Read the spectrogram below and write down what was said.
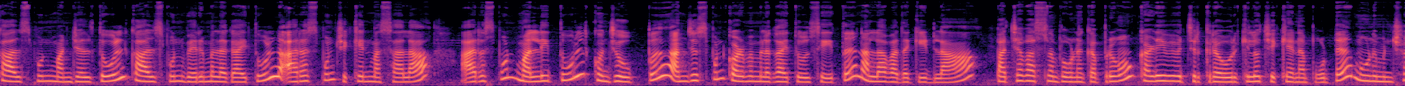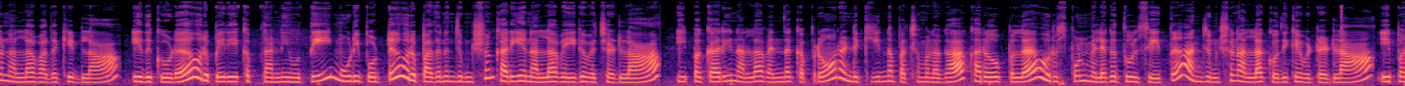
கால் ஸ்பூன் மஞ்சள் தூள் கால் ஸ்பூன் வெறுமிளகாய் தூள் அரை ஸ்பூன் சிக்கன் மசாலா அரை ஸ்பூன் மல்லித்தூள் கொஞ்சம் உப்பு அஞ்சு ஸ்பூன் குழம்பு மிளகாய் தூள் சேர்த்து நல்லா வதக்கிடலாம். பச்சை வாசனை போனதுக்கப்புறம் கழுவி வச்சிருக்கிற ஒரு கிலோ சிக்கனை போட்டு மூணு நிமிஷம் நல்லா வதக்கிடலாம். இது கூட ஒரு பெரிய கப் தண்ணி ஊற்றி மூடி போட்டு ஒரு பதினஞ்சு நிமிஷம் கறியை நல்லா வேக வச்சிடலாம். இப்போ கறி நல்லா வெந்தக்கப்புறம் ரெண்டு கீர்ன பச்சை மிளகா கருவேப்பிலை ஒரு ஸ்பூன் மிளகுத்தூள் சேர்த்து அஞ்சு நிமிஷம் நல்லா கொதிக்க விட்டுடலாம். இப்போ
